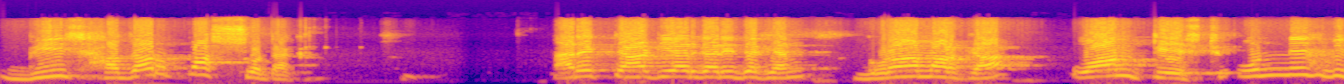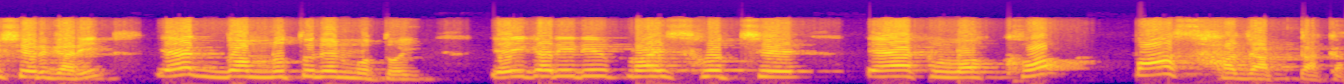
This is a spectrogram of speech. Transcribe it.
বিশ হাজার পাঁচশো টাকা। আরেকটা আটিয়ার গাড়ি দেখেন, ঘোড়া মার্কা ওয়ান টেস্ট উনিশ বিশের গাড়ি, একদম নতুনের মতোই। এই গাড়িটির প্রাইস হচ্ছে এক লক্ষ পাঁচ হাজার টাকা।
